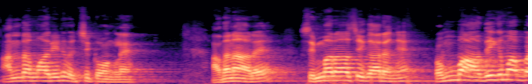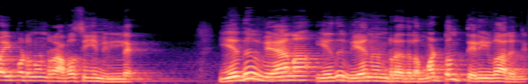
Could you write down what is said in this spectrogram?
அந்த மாதிரின்னு வச்சுக்கோங்களேன். அதனால் சிம்மராசிக்காரங்க ரொம்ப அதிகமாக பயப்படணுன்ற அவசியம் இல்லை. எது வேணாம் எது வேணுன்றதில் மட்டும் தெளிவாக இருங்க.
